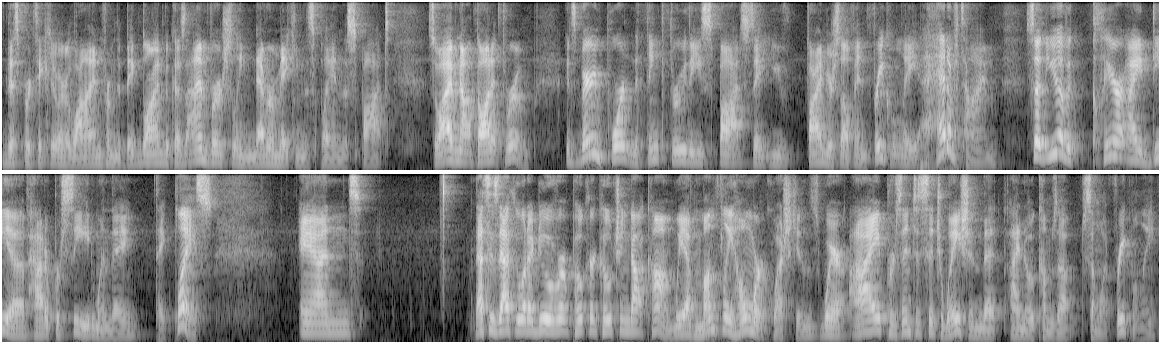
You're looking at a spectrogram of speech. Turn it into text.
this particular line from the big blind because I'm virtually never making this play in the spot. So I have not thought it through. It's very important to think through these spots that you find yourself in frequently ahead of time so that you have a clear idea of how to proceed when they take place. And that's exactly what I do over at pokercoaching.com. We have monthly homework questions where I present a situation that I know comes up somewhat frequently,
